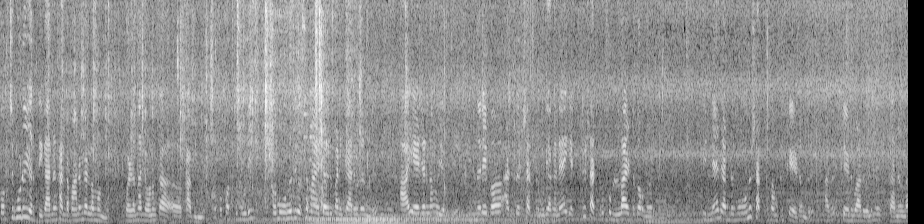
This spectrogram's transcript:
കുറച്ചും കൂടി ഉയർത്തി. കാരണം കണ്ടമാനം വെള്ളം വന്നു. പുഴ നല്ലോണം കവിഞ്ഞു. അപ്പോൾ കുറച്ചും കൂടി ഇപ്പോൾ മൂന്ന് ദിവസമായിട്ട് ഒരു പണിക്കാരിവിടെ ഉണ്ട്. ആ ഏഴെണ്ണം ഉയർത്തി. ഇന്നലെ ഇപ്പോൾ അടുത്തൊരു ഷട്ടർ കൂടി അങ്ങനെ എട്ട് ഷട്ടർ ഫുള്ളായിട്ട് തുറന്നു കിടക്കുന്നുണ്ട്. പിന്നെ രണ്ട് മൂന്ന് ഷട്ടർ നമുക്ക് കേടുണ്ട്. അത് കേടുപാടുകൾ നിർത്താനുള്ള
